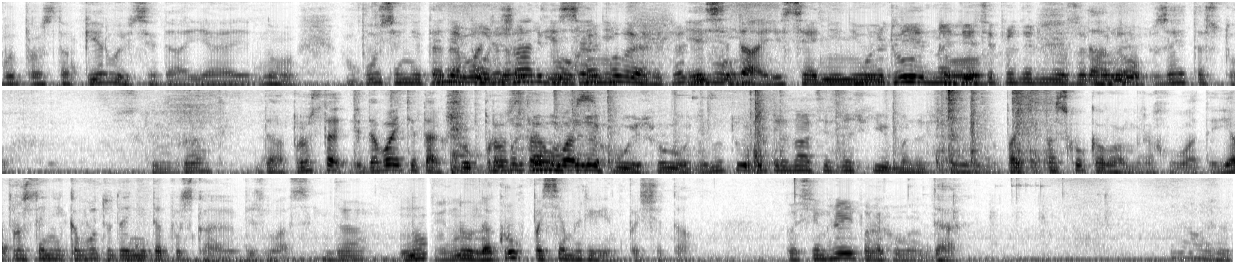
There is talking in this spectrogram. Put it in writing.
вы просто первый всегда. Я, ну, пусть они Та тогда не, Володя, полежат, ради Бога, если хай они, полежать, ради если Бога. да, если они не Може, уйдут, клієнт то... знайдеться, придаліє, Да, забере. ну, за это 100. Сто, да? Да, просто давайте так, чтобы просто по чому у вас... ти рахуєш, Володя? Ну тут же 13 значків в мене всього. По, по сколько вам рахувати? Я просто никого туда не допускаю без вас. Да. Ну, ну на круг по 7 гривен посчитал. По 7 гривень порахував? Да. Давай, ради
